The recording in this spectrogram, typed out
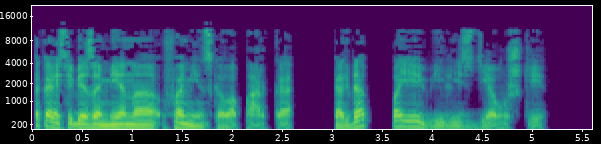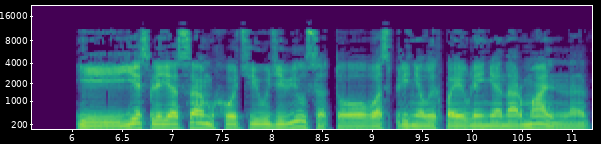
такая себе замена Фоминского парка, когда появились девушки. И если я сам хоть и удивился, то воспринял их появление нормально,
